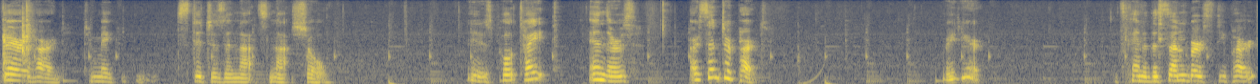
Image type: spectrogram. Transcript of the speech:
very hard to make stitches and knots not show. You just pull it tight and there's our center part right here. It's kind of the sunbursty part.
